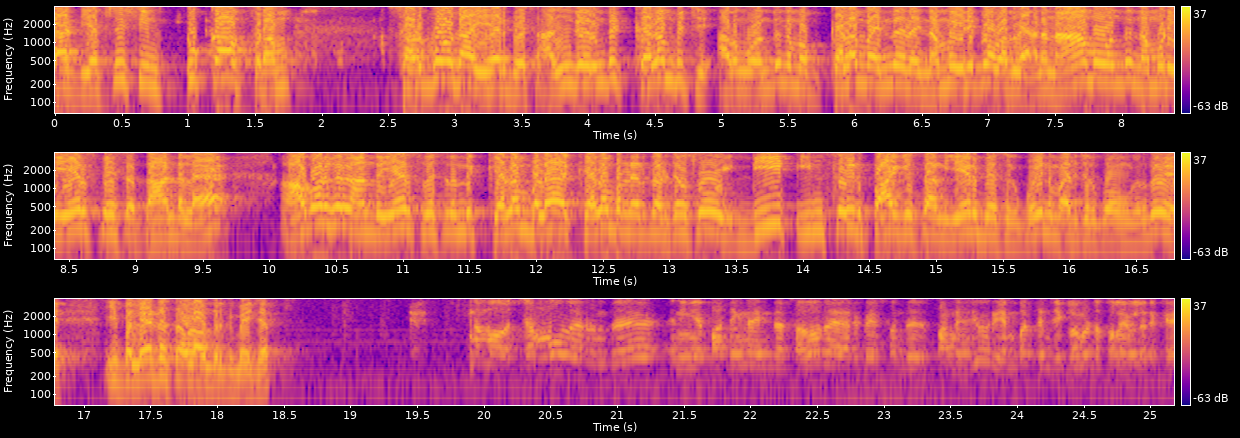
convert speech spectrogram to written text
that F sixteen took off from Sargodha airbase அங்க இருந்து கிளம்பிச்சு. அவங்க வந்து நம்ம கிளம்ப இன்னும் நம்ம இருக்குள்ள வரல. ஆனா நாம வந்து நம்முடைய ஏர் ஸ்பேஸை தாண்டல. அவர்கள் அந்த ஏர் ஸ்பேஸ்ல இருந்து கிளம்பல. கிளம்புற நேரத்தில் அடிச்சாங்க. So deep inside Pakistan air பேஸுக்கு போய் நம்ம அடிச்சிருக்கோங்கிறது இப்ப லேட்டஸ்ட் அவ்வளோ வந்திருக்கு மேஜர் நம்ம ஜம்முல இருந்து நீங்க பாத்தீங்கன்னா இந்த சரோதா ஏர்பேஸ் வந்து பண்ணது ஒரு எண்பத்தஞ்சு கிலோமீட்டர் தொலைவில் இருக்கு.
